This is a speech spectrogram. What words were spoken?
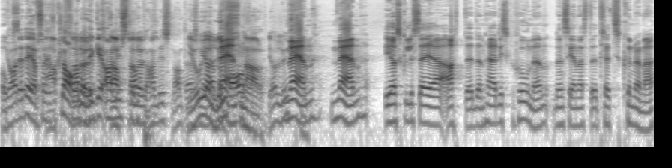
Ja, det är det jag försöker förklara, men det, han lyssnar absolut. inte. Han lyssnar inte. Jo, jag lyssnar. Jag lyssnar. Men, men, jag skulle säga att den här diskussionen, de senaste 30 sekunderna,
